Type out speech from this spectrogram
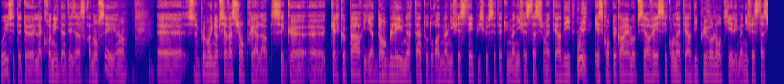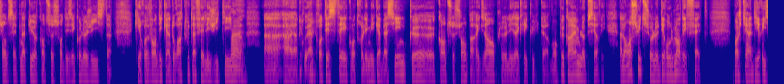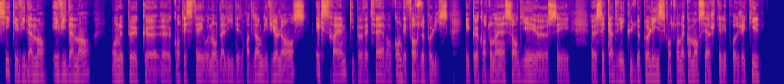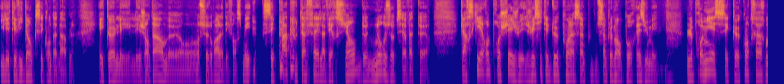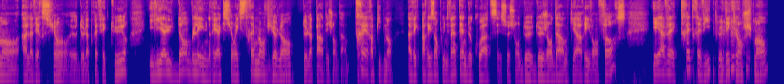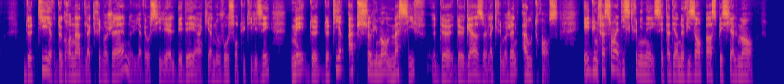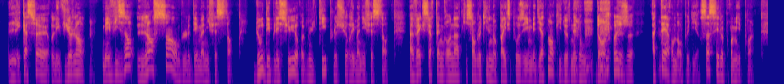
Oui, c'était euh, la chronique d'un désastre annoncé. Hein. Euh, simplement une observation préalable, c'est que euh, quelque part, il y a d'emblée une atteinte au droit de manifester, puisque c'était une manifestation interdite. Oui. Et ce qu'on peut quand même observer, c'est qu'on interdit plus volontiers les manifestations de cette nature quand ce sont des écologistes qui revendiquent un droit tout à fait légitime Ouais. à, à- à protester contre les méga-bassines que euh, quand ce sont, par exemple, les agriculteurs. Bon, on peut quand même l'observer. Alors ensuite, sur le déroulement des fêtes. Moi, je tiens à dire ici qu'évidemment, évidemment, on ne peut que euh, contester au nom de la Ligue des droits de l'homme les violences extrêmes qui peuvent être faites à l'encontre des forces de police. Et que quand on a incendié euh, ces, euh, ces quatre véhicules de police, quand on a commencé à acheter les projectiles, il est évident que c'est condamnable et que les, les gendarmes ont, ce droit à la défense. Mais c'est pas tout à fait la version de nos observateurs. Car ce qui est reproché, je vais, je vais citer deux points simple- simplement pour résumer. Le premier, c'est que contrairement à la version euh, de la préfecture, il y a eu d'emblée une réaction extrêmement violente de la part des gendarmes, très rapidement, avec par exemple une vingtaine de quads, c'est- ce sont deux, deux gendarmes qui arrivent en force, et avec très très vite le déclenchement de tirs de grenades lacrymogènes, il y avait aussi les LBD hein, qui à nouveau sont utilisés, mais de, de tirs absolument massifs de, de gaz lacrymogène à outrance et d'une façon indiscriminée, c'est-à-dire ne visant pas spécialement les casseurs, les violents, mais visant l'ensemble des manifestants. D'où des blessures multiples sur les manifestants, avec certaines grenades qui, semble-t-il, n'ont pas explosé immédiatement, qui devenaient donc dangereuses à terme, on peut dire. Ça, c'est le premier point.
